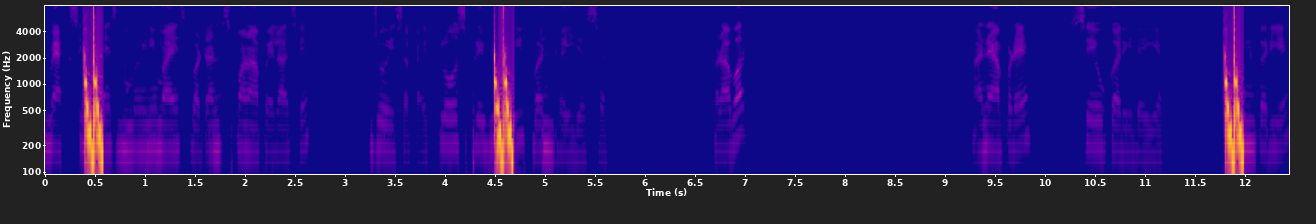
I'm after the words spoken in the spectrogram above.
મેક્સિમાઇઝ મિનિમાઇઝ બટન્સ પણ આપેલા છે. જોઈ શકાય. ક્લોઝ પ્રિવ્યુથી બંધ થઈ જશે. બરાબર? અને આપણે સેવ કરી દઈએ. કરીએ.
